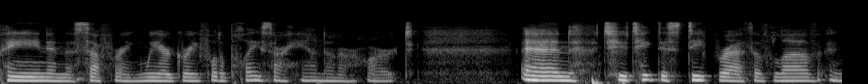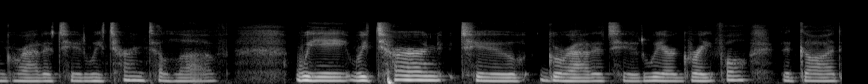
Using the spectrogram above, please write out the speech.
pain and the suffering. We are grateful to place our hand on our heart and to take this deep breath of love and gratitude. We turn to love we return to gratitude. We are grateful that God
